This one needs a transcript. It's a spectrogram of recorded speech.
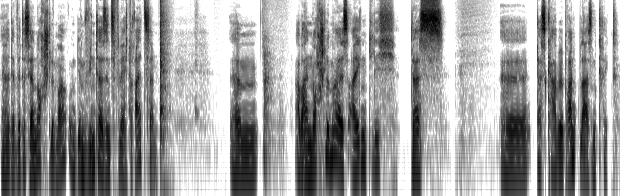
Ja, da wird es ja noch schlimmer und im Winter sind es vielleicht 13. Ähm, aber noch schlimmer ist eigentlich, dass äh, das Kabel Brandblasen kriegt.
